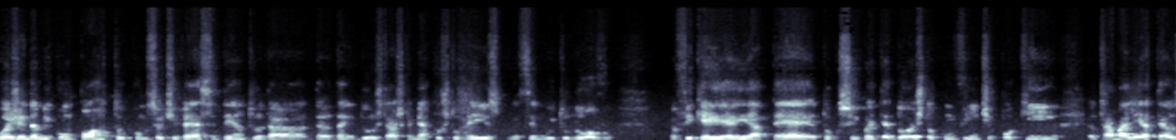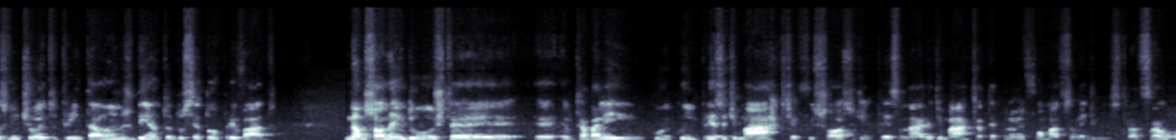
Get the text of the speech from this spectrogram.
hoje ainda me comporto como se eu tivesse dentro da, da, da indústria, acho que me acostumei a isso por ser muito novo. Eu fiquei aí até, eu estou com 52, estou com 20 e pouquinho, eu trabalhei até os 28, 30 anos dentro do setor privado não só na indústria, é, é, eu trabalhei com, com, empresa de marketing, eu fui sócio de empresa na área de marketing, até pela minha formação em administração.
